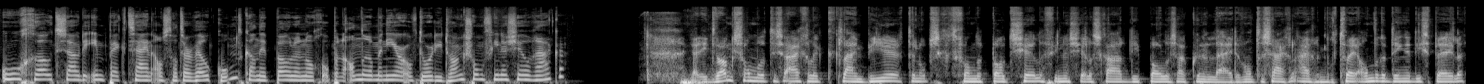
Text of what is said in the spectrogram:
hoe groot zou de impact zijn als dat er wel komt? Kan dit Polen nog op een andere manier of door die dwangsom financieel raken? Ja, die dwangsom dat is eigenlijk klein bier ten opzichte van de potentiële financiële schade die Polen zou kunnen leiden. Want er zijn eigenlijk nog twee andere dingen die spelen.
